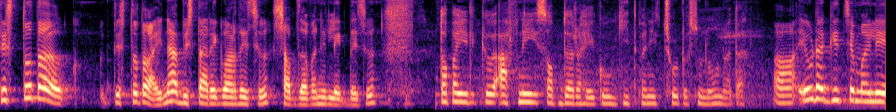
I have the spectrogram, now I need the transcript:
त्यस्तो त त्यस्तो त होइन बिस्तारै गर्दैछु शब्द पनि लेख्दैछु। तपाईँको आफ्नै शब्द रहेको गीत पनि छोटो सुनौ न त। एउटा गीत चाहिँ मैले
